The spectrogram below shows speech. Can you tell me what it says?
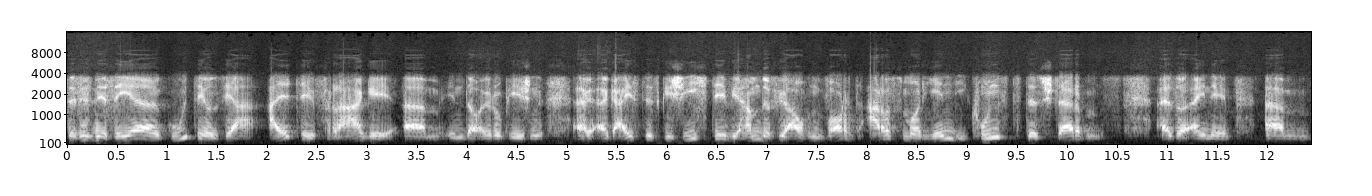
Das ist eine sehr gute und sehr alte Frage ähm, in der europäischen äh, Geistesgeschichte. Wir haben dafür auch ein Wort Ars Moriendi, Kunst des Sterbens. Also eine ähm,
